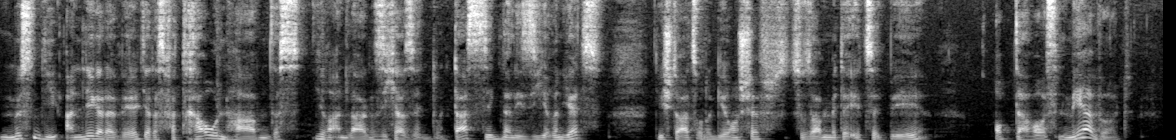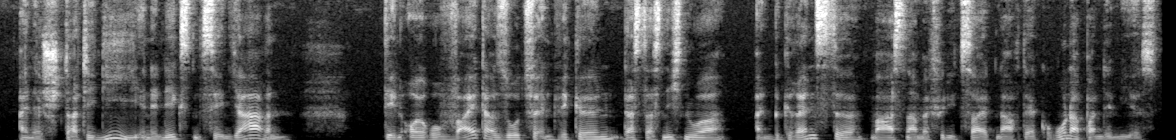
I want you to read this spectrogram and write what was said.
müssen die Anleger der Welt ja das Vertrauen haben, dass ihre Anlagen sicher sind. Und das signalisieren jetzt die Staats- und Regierungschefs zusammen mit der EZB. Ob daraus mehr wird, eine Strategie in den nächsten zehn Jahren, den Euro weiter so zu entwickeln, dass das nicht nur eine begrenzte Maßnahme für die Zeit nach der Corona-Pandemie ist,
